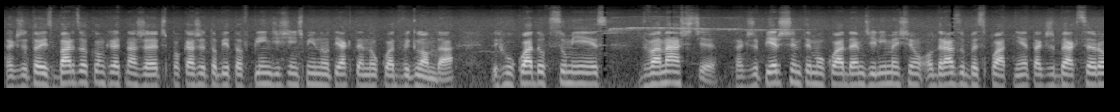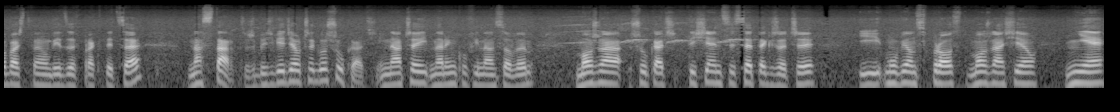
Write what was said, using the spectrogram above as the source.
Także to jest bardzo konkretna rzecz. Pokażę Tobie to w 5-10 minut, jak ten układ wygląda. Tych układów w sumie jest 12. Także pierwszym tym układem dzielimy się od razu bezpłatnie, tak żeby akcerować Twoją wiedzę w praktyce na start, żebyś wiedział czego szukać. Inaczej na rynku finansowym można szukać tysięcy, setek rzeczy i mówiąc wprost, można się nie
